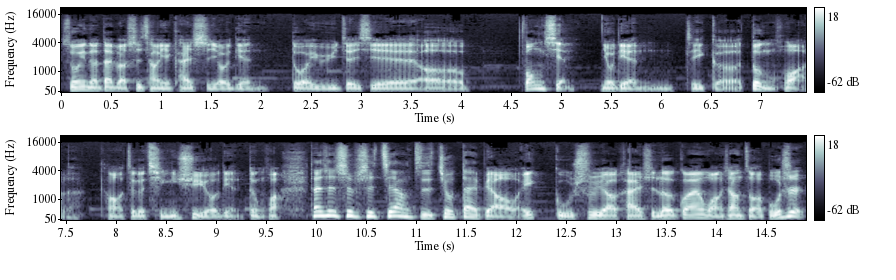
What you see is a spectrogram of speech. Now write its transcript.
所以呢，代表市场也开始有点对于这些呃风险有点这个钝化了。哦，这个情绪有点钝化，但是是不是这样子就代表诶股市要开始乐观往上走？不是，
